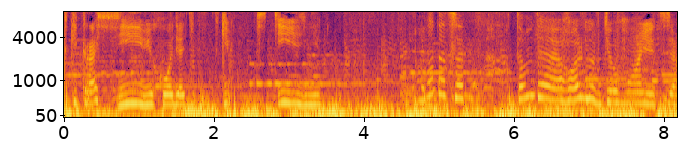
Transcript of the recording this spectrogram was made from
такі красиві ходять, такі стильні. Мода це там, де гарно вдягаються.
